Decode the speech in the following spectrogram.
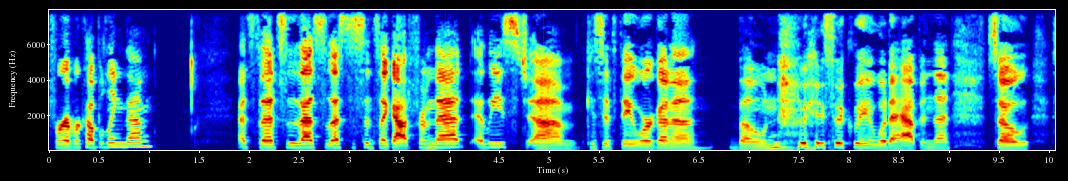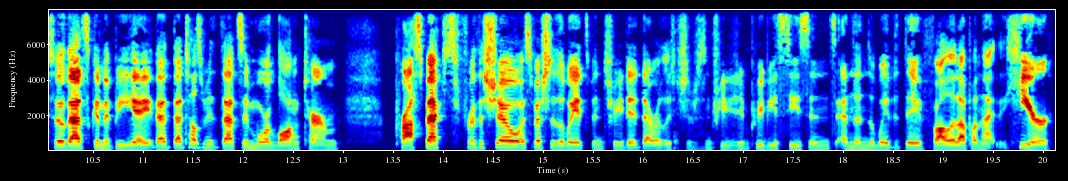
forever coupling them. That's that's that's that's the sense I got from that at least. Um, because if they were gonna bone, basically, it would have happened then. So so that's gonna be a that that tells me that that's a more long term prospect for the show, especially the way it's been treated, that relationship's been treated in previous seasons, and then the way that they've followed up on that here.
